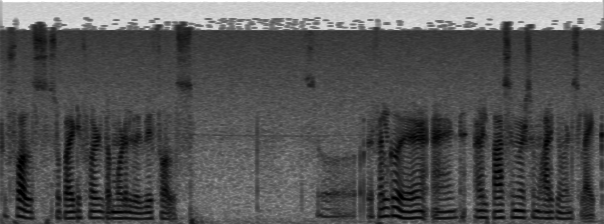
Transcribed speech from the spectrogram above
to false. So by default the model will be false. So if I'll go here and I will pass here some arguments like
